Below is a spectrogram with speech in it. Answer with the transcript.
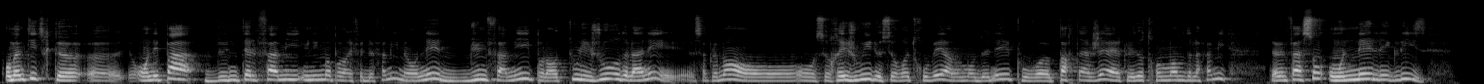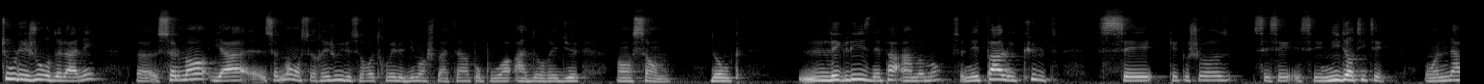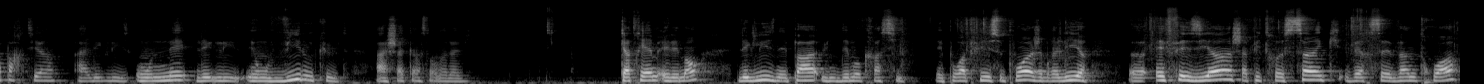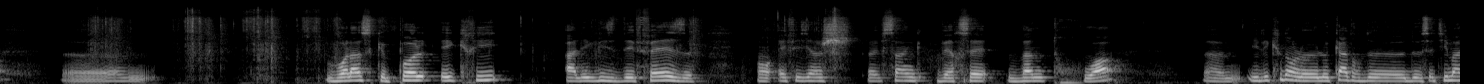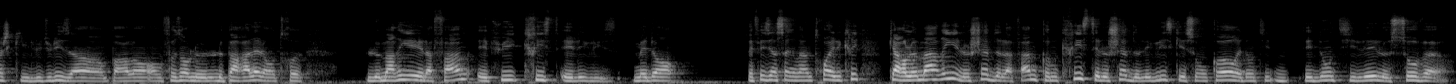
au même titre que euh, on n'est pas d'une telle famille uniquement pendant les fêtes de famille, mais on est d'une famille pendant tous les jours de l'année. Simplement, on, se réjouit de se retrouver à un moment donné pour euh, partager avec les autres membres de la famille. De la même façon, on est l'Église tous les jours de l'année euh, seulement, y a, seulement on se réjouit de se retrouver le dimanche matin pour pouvoir adorer Dieu ensemble. Donc, l'Église n'est pas un moment, ce n'est pas le culte, c'est quelque chose, c'est une identité. On appartient à l'Église, on est l'Église et on vit le culte à chaque instant de la vie. Quatrième élément, l'Église n'est pas une démocratie. Et pour appuyer ce point, j'aimerais lire euh, Éphésiens chapitre 5 verset 23. Euh, voilà ce que Paul écrit à l'église d'Éphèse en Éphésiens 5, verset 23. Euh, il écrit dans le, cadre de, cette image qu'il utilise hein, en, parlant, faisant le, parallèle entre le mari et la femme et puis Christ et l'Église. Mais dans Éphésiens 5, 23, il écrit Car le mari est le chef de la femme, comme Christ est le chef de l'Église qui est son corps et dont et dont il est le sauveur.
